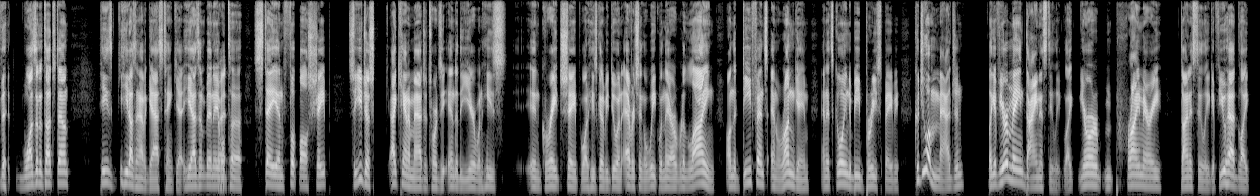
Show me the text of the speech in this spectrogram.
that wasn't a touchdown. He's he doesn't have a gas tank yet. He hasn't been able Right. to stay in football shape. So you just I can't imagine towards the end of the year when he's in great shape what he's going to be doing every single week when they are relying on the defense and run game and it's going to be Breece baby. Could you imagine like if your main dynasty league, like your primary dynasty league, if you had like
